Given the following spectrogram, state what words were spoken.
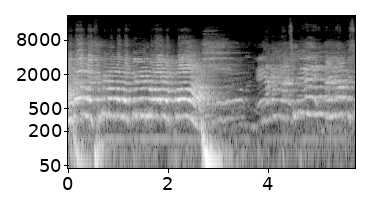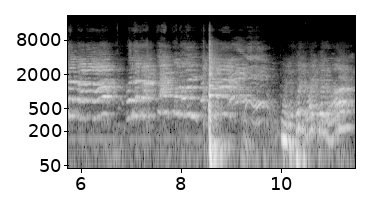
ಅದ ಲಕ್ಷ್ಮಿ ಯಪ್ಪ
